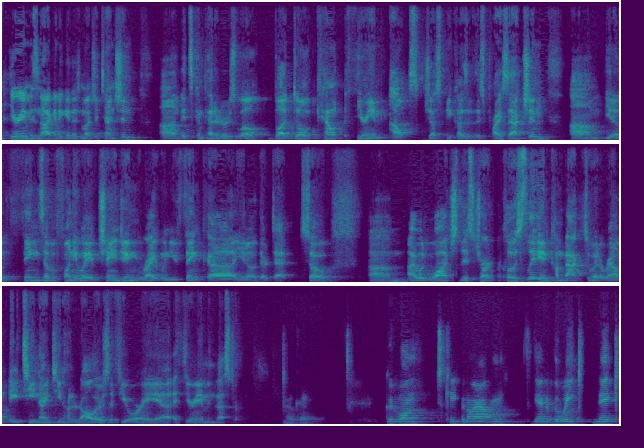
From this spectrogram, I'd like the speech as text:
Ethereum is not going to get as much attention. Um, its competitor as well, but don't count Ethereum out just because of this price action. Um, you know, things have a funny way of changing right when you think, uh, you know, they're dead. So um, I would watch this chart closely and come back to it around $1,800, $1,900 if you're a uh, Ethereum investor. Okay. Good one to keep an eye out on for the end of the week. Nick,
